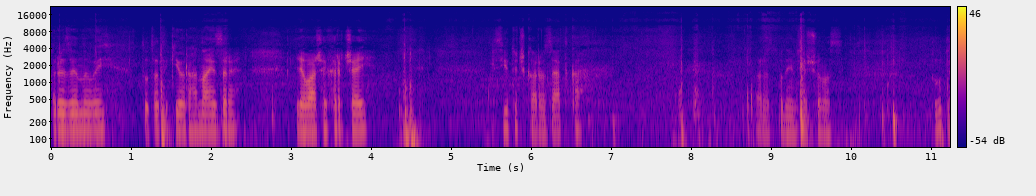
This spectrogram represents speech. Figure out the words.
резиновий. Тут такі органайзери для ваших речей. Сіточка, розетка. Зараз подивимося, що у нас тут.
